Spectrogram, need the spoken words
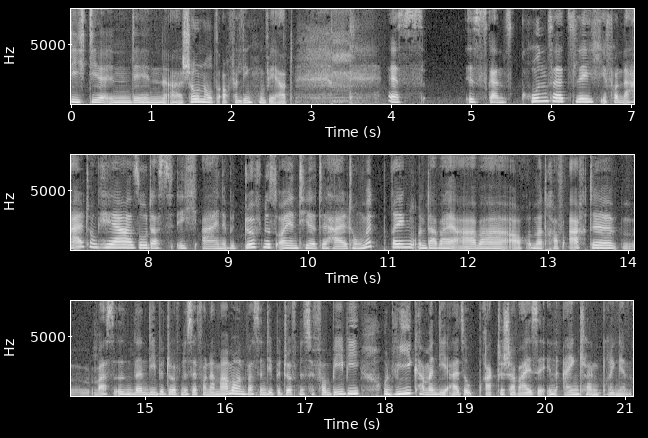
die ich dir in den äh, Show Notes auch verlinken werde. Es ist ganz grundsätzlich von der Haltung her so, dass ich eine bedürfnisorientierte Haltung mitbringe und dabei aber auch immer darauf achte, was sind denn die Bedürfnisse von der Mama und was sind die Bedürfnisse vom Baby und wie kann man die also praktischerweise in Einklang bringen.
